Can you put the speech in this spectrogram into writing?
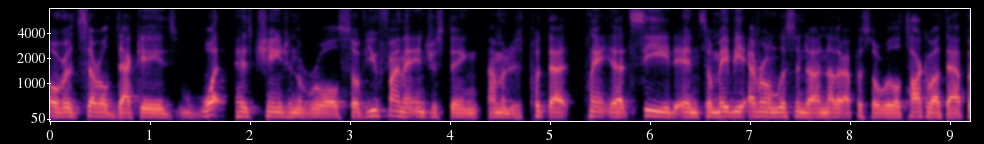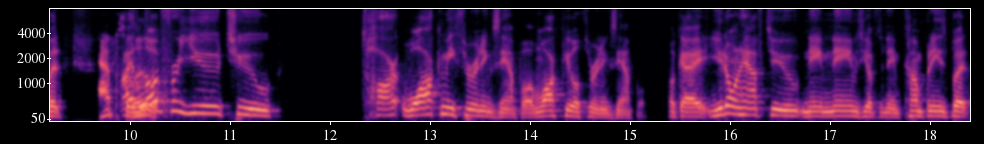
over several decades what has changed in the rules. So if you find that interesting, I'm going to just put that plant that seed, and so maybe everyone listen to another episode where they'll talk about that. But Absolutely. I'd love for you to talk, walk me through an example and walk people through an example. Okay, you don't have to name names; you have to name companies, but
